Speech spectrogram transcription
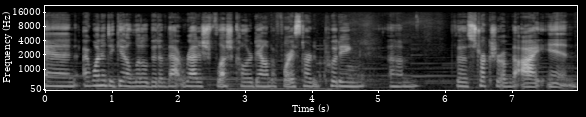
and I wanted to get a little bit of that reddish flesh color down before I started putting um, the structure of the eye in.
